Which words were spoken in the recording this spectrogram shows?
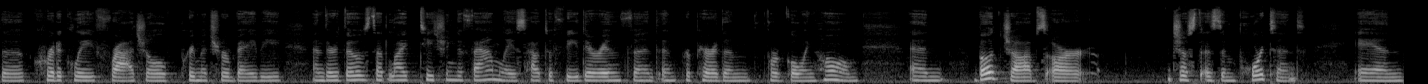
the critically fragile premature baby, and there are those that like teaching the families how to feed their infant and prepare them for going home. And both jobs are just as important, and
